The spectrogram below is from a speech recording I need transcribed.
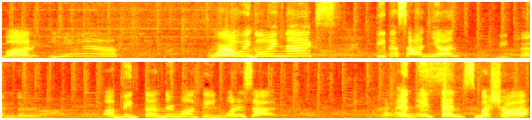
But yeah. Where are we going next? Tita, saan yan? Big Thunder. A Big Thunder Mountain. What is that? Right. And intense ba siya?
